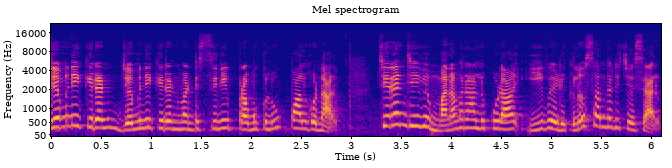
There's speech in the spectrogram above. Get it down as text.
జమినీ కిరణ్ జమినీ కిరణ్ వంటి సినీ ప్రముఖులు పాల్గొన్నారు. చిరంజీవి మనవరాలు కూడా ఈ వేడుకలో సందడి చేశారు.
